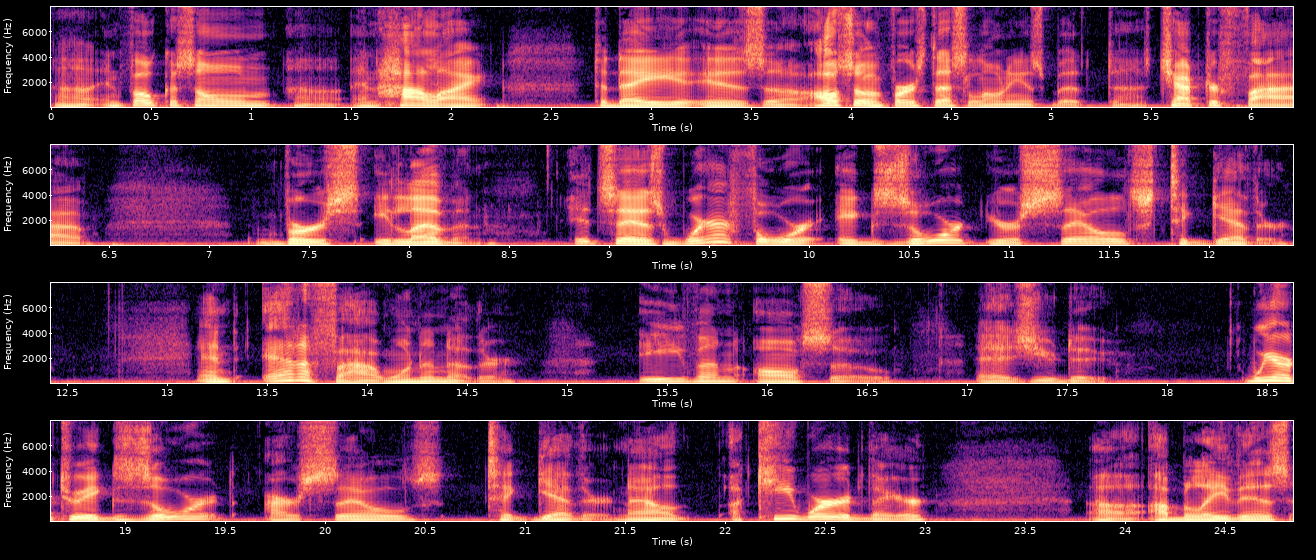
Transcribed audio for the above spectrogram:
uh, and focus on uh, and highlight today is uh, also in 1 Thessalonians, but uh, chapter 5, verse 11. It says, Wherefore exhort yourselves together and edify one another, even also as you do. We are to exhort ourselves together. Now, a key word there, uh, I believe, is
